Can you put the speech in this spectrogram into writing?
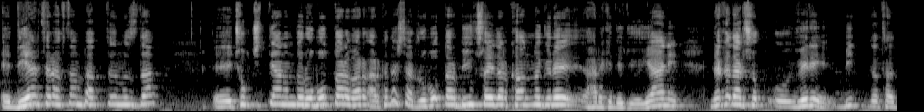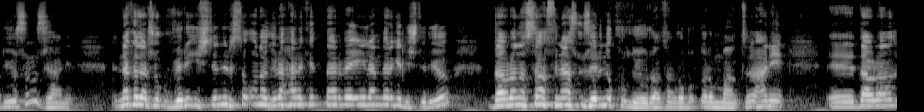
E, diğer taraftan baktığımızda e, çok ciddi anlamda robotlar var. Arkadaşlar robotlar büyük sayılar kanununa göre hareket ediyor. Yani ne kadar çok o, veri, big data diyorsunuz yani ne kadar çok veri işlenirse ona göre hareketler ve eylemler geliştiriyor. Davranışsal finans üzerinde kuruluyor zaten robotların mantığı. Hani e, davran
